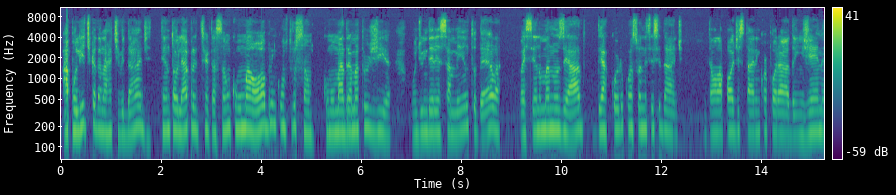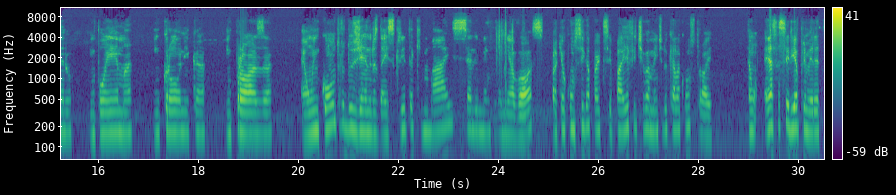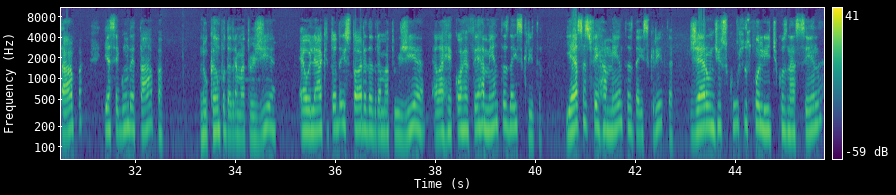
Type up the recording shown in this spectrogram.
A política da narratividade tenta olhar para a dissertação como uma obra em construção, como uma dramaturgia, onde o endereçamento dela vai sendo manuseado de acordo com a sua necessidade. Então ela pode estar incorporada em gênero, em poema, em crônica, em prosa. É um encontro dos gêneros da escrita que mais se alimenta da minha voz para que eu consiga participar efetivamente do que ela constrói. Então, essa seria a primeira etapa. E a segunda etapa, no campo da dramaturgia, é olhar que toda a história da dramaturgia ela recorre a ferramentas da escrita. E essas ferramentas da escrita geram discursos políticos na cena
